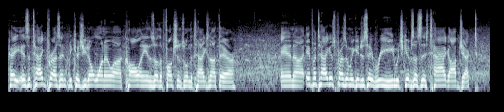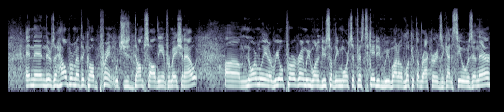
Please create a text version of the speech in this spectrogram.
hey, is a tag present because you don't want to uh, call any of those other functions when the tag's not there. And uh, if a tag is present, we can just say read, which gives us this tag object. And then there's a helper method called print, which just dumps all the information out. Um, normally in a real program, we want to do something more sophisticated. We want to look at the records and kind of see what was in there.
